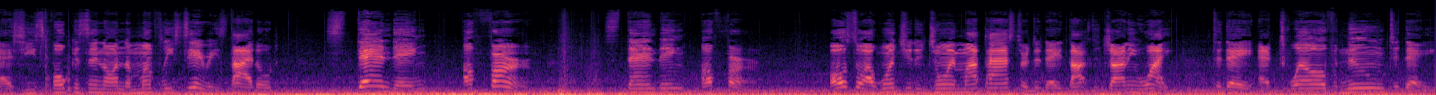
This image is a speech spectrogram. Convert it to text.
as she's focusing on the monthly series titled Standing Affirmed. Standing Affirmed. Also, I want you to join my pastor today, Dr. Johnny White, today at 12 noon today.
